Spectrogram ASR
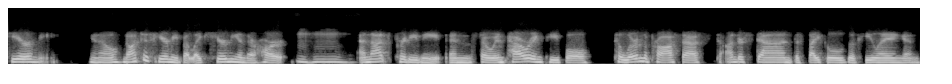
hear me you know, not just hear me, but like hear me in their heart. Mm-hmm. And that's pretty neat. And so empowering people to learn the process, to understand the cycles of healing and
